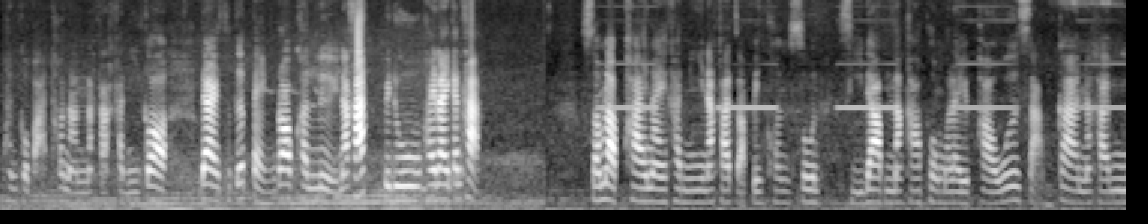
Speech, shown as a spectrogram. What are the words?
5,000 กว่าบาทเท่านั้นนะคะ คันนี้ก็ได้สเกิร์ตแต่งรอบคันเลยนะคะ ไปดูภายในกันค่ะ สำหรับภายในคันนี้นะคะ จะเป็นคอนโซลสีดำนะคะ พวงมาลัย power 3การนะคะ มี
